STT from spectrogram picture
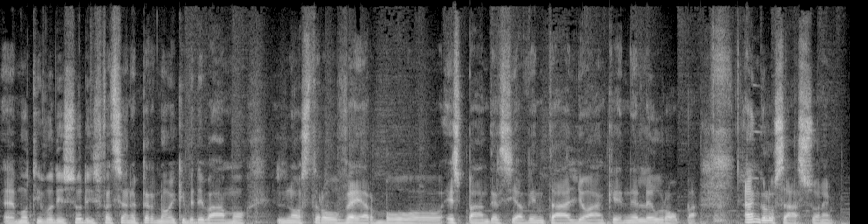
eh, motivo di soddisfazione per noi che vedevamo il nostro verbo espandersi a ventaglio anche nell'Europa anglosassone.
